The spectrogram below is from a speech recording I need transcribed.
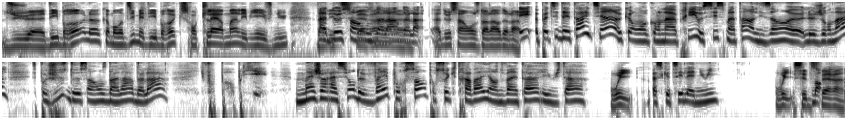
du euh, des bras là, comme on dit, mais des bras qui seront clairement les bienvenus dans À les 211 différents, dollars de l'heure. À 211 dollars de l'heure. Et petit détail, tiens, qu'on a appris aussi ce matin en lisant euh, le journal, c'est pas juste 211 dollars de l'heure. Il faut pas oublier majoration de 20% pour ceux qui travaillent entre 20 heures et 8 heures. Oui, Parce que tu sais la nuit. Oui, c'est Bon. différent.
